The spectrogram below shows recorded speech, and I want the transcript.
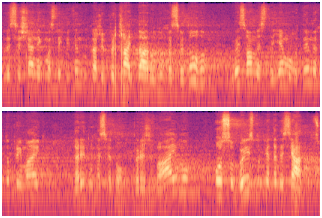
коли священник мастить дитинку, каже, печать дару Духа Святого, ми з вами стаємо тими, хто приймають дари Духа Святого. Переживаємо особисту п'ятидесятницю.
